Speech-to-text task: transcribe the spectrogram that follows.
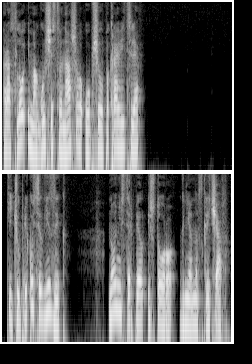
росло и могущество нашего общего покровителя?» Кичу прикусил язык, но не стерпел и штору, гневно вскричав –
